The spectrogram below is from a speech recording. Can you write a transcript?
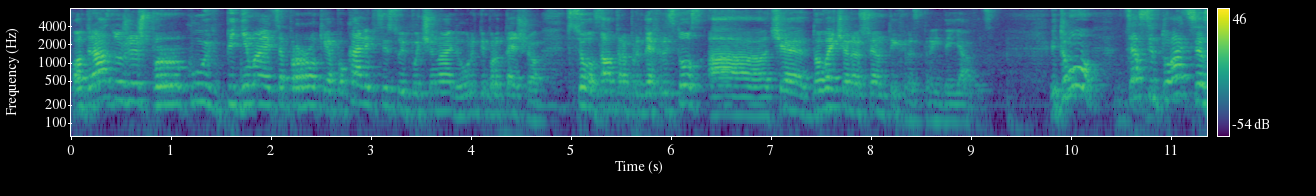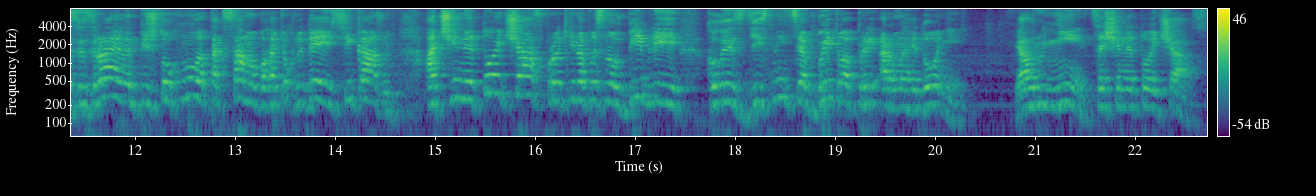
одразу ж пророкують, піднімаються пророки апокаліпсису і починають говорити про те, що все, завтра прийде Христос, а ще до вечора ще Антихрист прийде явиться. І тому ця ситуація з Ізраїлем підштовхнула так само багатьох людей, і всі кажуть: а чи не той час, про який написано в Біблії, коли здійсниться битва при Армагедоні? Я говорю, ні, це ще не той час.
